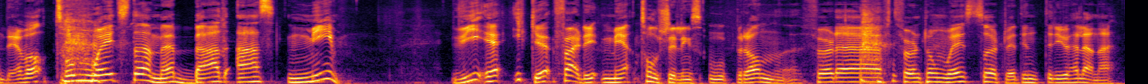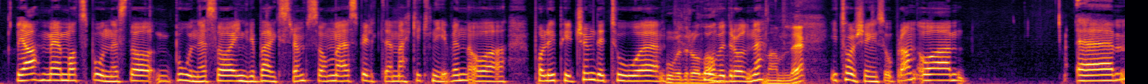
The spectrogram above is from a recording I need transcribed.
Det var Tom Waits det med 'Badass Me'. Vi er ikke ferdig med Tolvskillingsoperaen. Før, det- før Tom Waste så hørte vi et intervju, Helene. Ja, med Mats Bones og, Bones og Ingrid Bergstrøm, som eh, spilte Mackie Kniven og Polly Peachum, de to eh, Hovedrollene. hovedrollene Nemlig. i Tolvskillingsoperaen. Og eh,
